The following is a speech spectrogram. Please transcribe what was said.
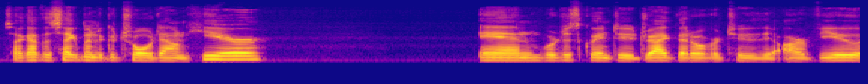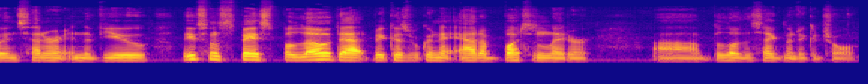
So I got the segmented control down here. And we're just going to drag that over to the, our view and center it in the view. Leave some space below that because we're going to add a button later uh, below the segmented control.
